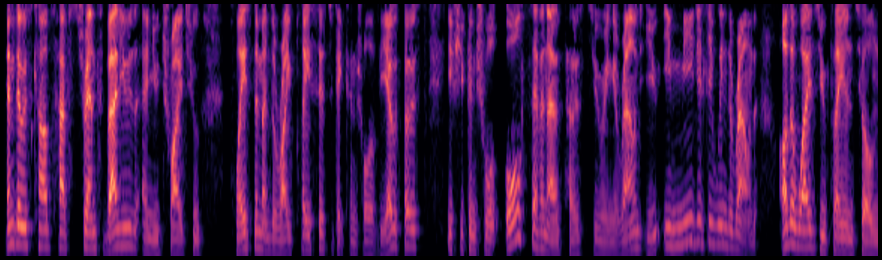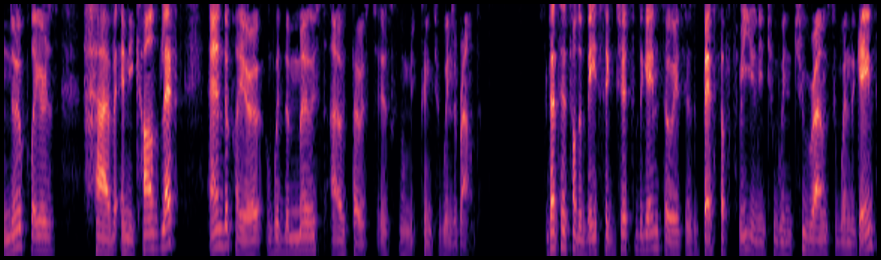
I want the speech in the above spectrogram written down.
And those cards have strength values and you try to place them at the right places to take control of the outposts. If you control all seven outposts during a round, you immediately win the round. Otherwise, you play until no players have any cards left and the player with the most outposts is going to win the round. That's it for the basic gist of the game. So it is best of three. You need to win two rounds to win the game.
